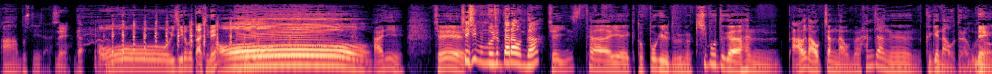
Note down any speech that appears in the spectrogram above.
아, 무슨 얘기인지 알았어. 네. 오 이제 이런 것도 아시네. 오 아니, 제, 최신 문물 좀 따라온다. 제 인스타에 그 돋보기를 누르면 키보드가 한 99장 나오면 한 장은 그게 나오더라고요. 네.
